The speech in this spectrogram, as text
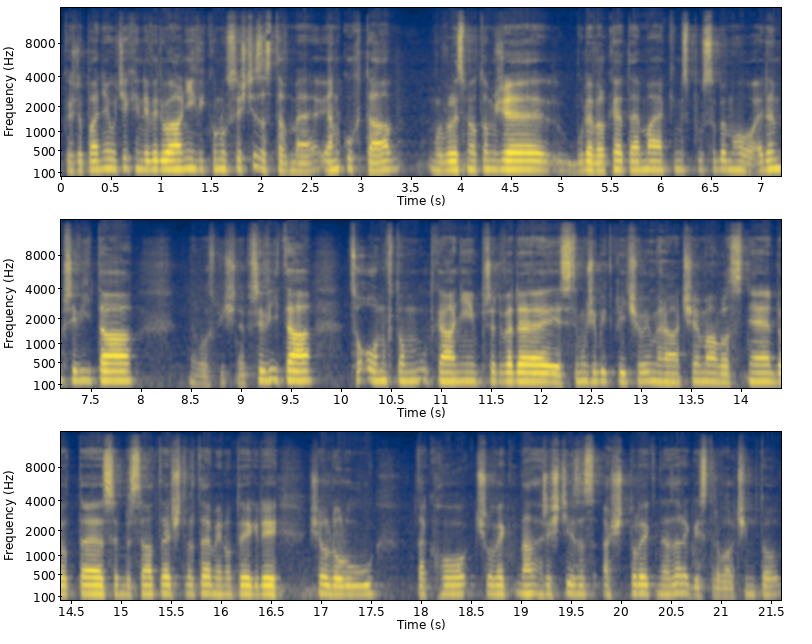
Každopádně u těch individuálních výkonů se ještě zastavme. Jan Kuchta, mluvili jsme o tom, že bude velké téma, jakým způsobem ho Eden přivítá, nebo spíš nepřivítá, co on v tom utkání předvede, jestli může být klíčovým hráčem a vlastně do té 74. minuty, kdy šel dolů, tak ho člověk na hřišti až tolik nezaregistroval. Čím to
